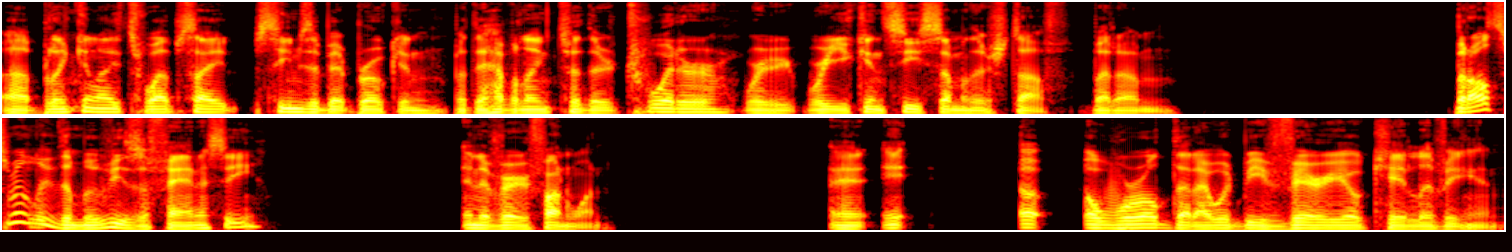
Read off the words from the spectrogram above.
Uh, Lights website seems a bit broken, but they have a link to their Twitter where where you can see some of their stuff. But um, but ultimately the movie is a fantasy, and a very fun one, and it, a, a world that I would be very okay living in.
